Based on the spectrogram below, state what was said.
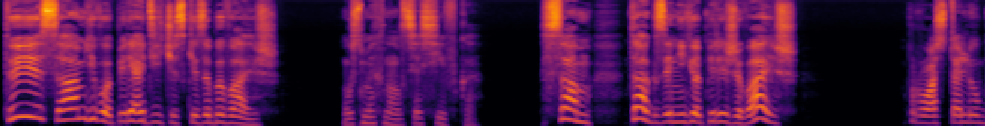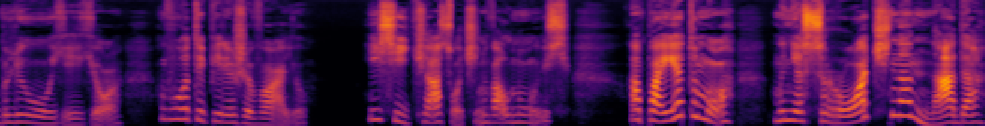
Ты сам его периодически забываешь, усмехнулся Сивка. Сам так за нее переживаешь? Просто люблю ее, вот и переживаю. И сейчас очень волнуюсь. А поэтому мне срочно надо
